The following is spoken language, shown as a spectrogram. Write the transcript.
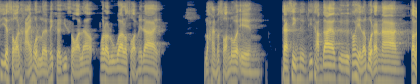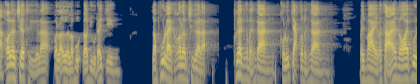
ที่จะสอนหายหมดเลย ไม่เคยคิดสอนแล้ว เพราะเรารู้ว่าเราสอนไม่ได้ เราหันมาสอนตัวเอง แต่สิ่งหนึ่งที่ทำได้ก็คือเขาเห็นเราบวชนานๆตอนหลังเขาเริ่มเชื่อถือแล้วว่าเราเออเราบุเราอยู่ได้จริง เราพูดอะไรเขาก็เริ่มเชื่อละเพื่อนก็เหมือนกัน คนรู้จักก็เหมือนกันใหม่ๆภาษาน้อยพูด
